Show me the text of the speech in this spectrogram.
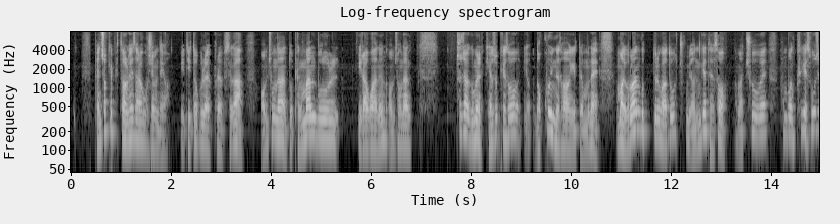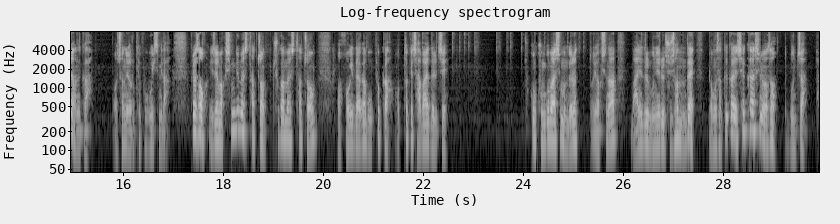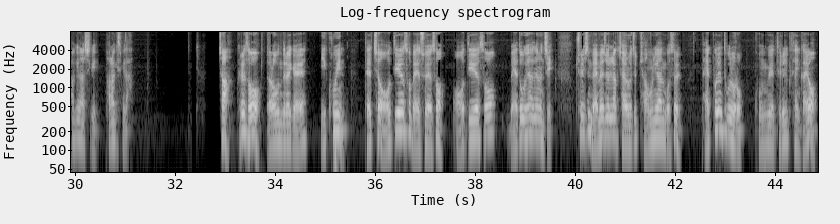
벤처 캐피털 회사라고 보시면 돼요. 이 DWF 랩스가 엄청난 또 100만 불이라고 하는 엄청난 투자금을 계속해서 넣고 있는 상황이기 때문에 아마 이러한 것들과도 조금 연계돼서 아마 추후에 한번 크게 쏘지 않을까 어, 저는 이렇게 보고 있습니다. 그래서 이제 막 신규 매수 타점, 추가 매수 타점, 어, 거기다가 목표가 어떻게 잡아야 될지 조금 궁금하신 분들은 또 역시나 많이들 문의를 주셨는데 영상 끝까지 체크하시면서 또 문자 확인하시기 바라겠습니다. 자, 그래서 여러분들에게 이 코인 대체 어디에서 매수해서 어디에서 매도해야 되는지 최신 매매 전략 자료집 정리한 것을 100% 무료로 공유해 드릴 테니까요.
